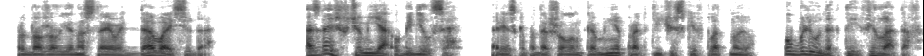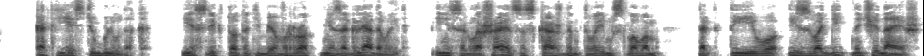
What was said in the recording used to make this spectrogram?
— продолжал я настаивать. — Давай сюда. — А знаешь, в чем я убедился? Резко подошел он ко мне практически вплотную. — Ублюдок ты, Филатов! Как есть ублюдок! Если кто-то тебе в рот не заглядывает и не соглашается с каждым твоим словом, так ты его изводить начинаешь,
